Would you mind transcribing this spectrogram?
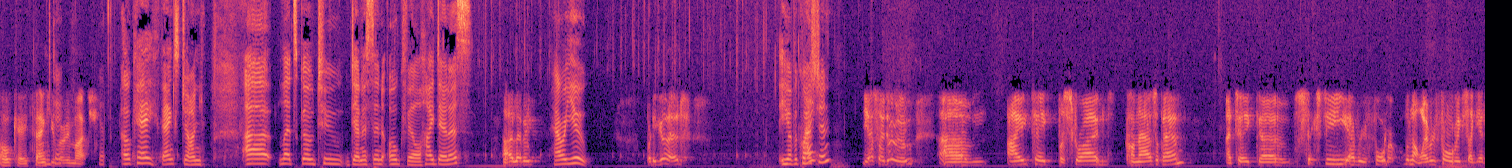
Okay, thank you very much. Okay, thanks, John. Uh, let's go to Dennis in Oakville. Hi, Dennis. Hi, Libby. How are you? Pretty good. You have a question? Yes, I do. Um, I take prescribed clonazepam. I take uh, 60 every four. Well, no, every four weeks I get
